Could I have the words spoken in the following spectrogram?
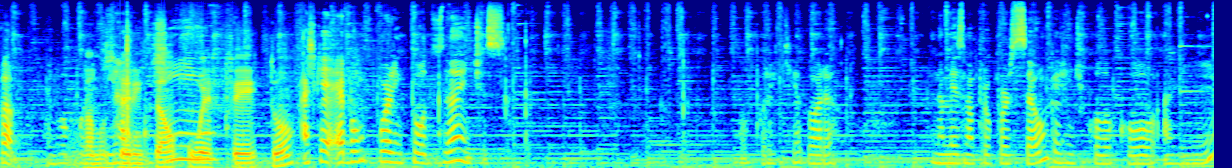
Vamos. Vamos ver rapidinho. então o efeito. Acho que é, é bom pôr em todos antes. Vou pôr aqui agora na mesma proporção que a gente colocou ali.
